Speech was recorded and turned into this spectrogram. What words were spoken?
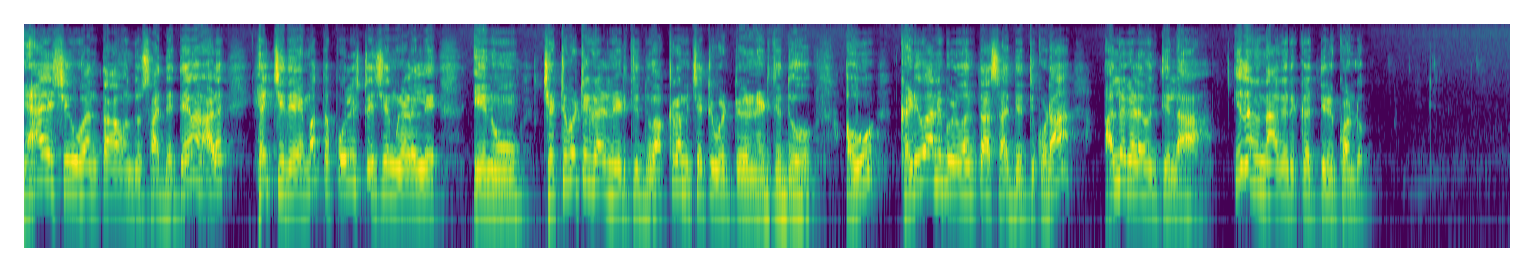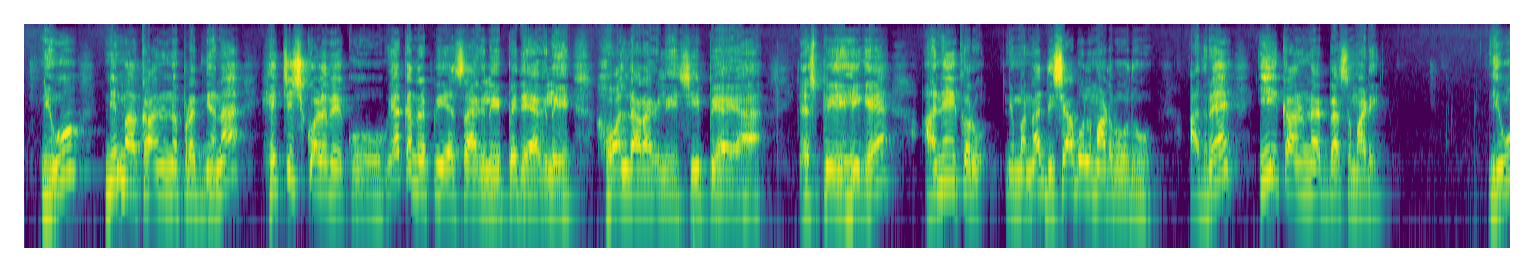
ನ್ಯಾಯ ಸಿಗುವಂಥ ಒಂದು ಸಾಧ್ಯತೆ ಭಾಳ ಹೆಚ್ಚಿದೆ. ಮತ್ತು ಪೊಲೀಸ್ ಸ್ಟೇಷನ್ಗಳಲ್ಲಿ ಏನು ಚಟುವಟಿಕೆಗಳು ನಡೀತಿದ್ವು, ಅಕ್ರಮ ಚಟುವಟಿಕೆಗಳು ನಡೀತಿದ್ವು, ಅವು ಕಡಿವಾಣ ಬೀಳುವಂಥ ಸಾಧ್ಯತೆ ಕೂಡ ಅಲ್ಲಗಳವಂತಿಲ್ಲ. ಇದನ್ನು ನಾಗರಿಕ ತಿಳ್ಕೊಂಡು ನೀವು ನಿಮ್ಮ ಕಾನೂನು ಪ್ರಜ್ಞೆನ ಹೆಚ್ಚಿಸಿಕೊಳ್ಳಬೇಕು. ಯಾಕಂದರೆ ಪಿ ಎಸ್ ಆಗಲಿ ಪೆದೆ ಆಗಲಿ, ಹವಾಲ್ದಾರ್ ಆಗಲಿ C P I S P ಹೀಗೆ ಅನೇಕರು ನಿಮ್ಮನ್ನು ದಿಶಾಬೋಲು ಮಾಡಬಹುದು. ಆದರೆ ಈ ಕಾನೂನು ಅಭ್ಯಾಸ ಮಾಡಿ ನೀವು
